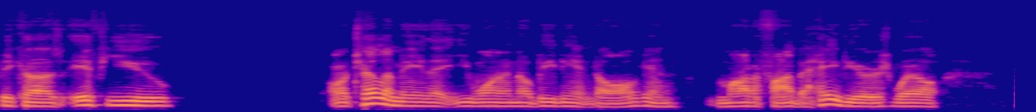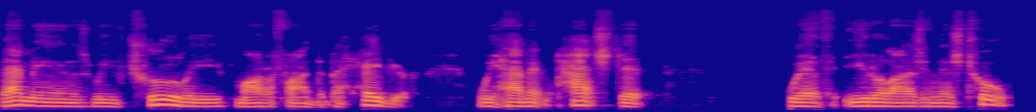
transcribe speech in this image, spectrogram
Because if you are telling me that you want an obedient dog and modify behaviors, well, that means we've truly modified the behavior. We haven't patched it with utilizing this tool.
